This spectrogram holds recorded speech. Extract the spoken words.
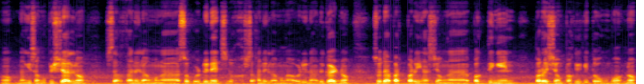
no ng isang opisyal no sa kanilang mga subordinates sa kanilang mga ordinary guard no? So dapat parehas yung ah, pagtingin parehas yung pakikitungo mo no?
